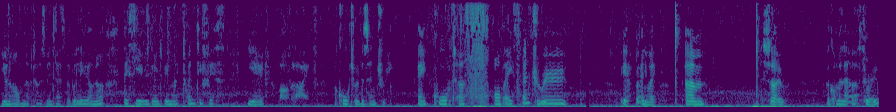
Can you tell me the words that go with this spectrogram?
You're not old enough to have a smear test, but believe it or not, this year is going to be my 25th year of life. A quarter of a century. A quarter of a century. Yeah, but anyway, um, so I got my letter through,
